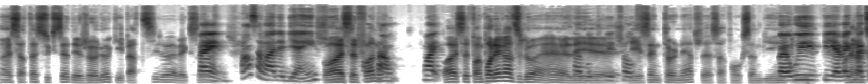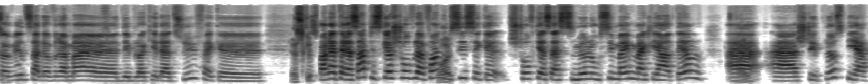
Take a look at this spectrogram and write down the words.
un certain succès déjà là qui est parti là, avec ça. ben, je pense que ça va aller bien. Je Ouais, c'est le fun, hein? Ouais. Ouais, c'est on est rendu là, hein, Ça les, choses. les internets, là, ça fonctionne bien. Ben puis, oui, puis avec la rendu- COVID, ça l'a vraiment euh, débloqué là-dessus. Fait que Est-ce que c'est super intéressant. Puis ce que je trouve le fun Ouais. aussi, c'est que je trouve que ça stimule aussi même ma clientèle à, à acheter plus. Puis à-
